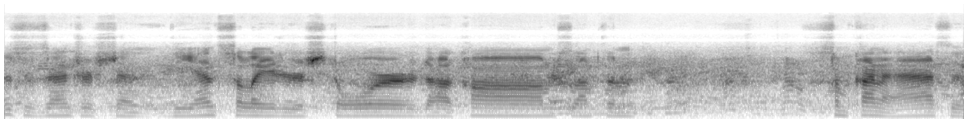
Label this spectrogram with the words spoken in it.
This is interesting. The insulator store.com, something, some kind of acid.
